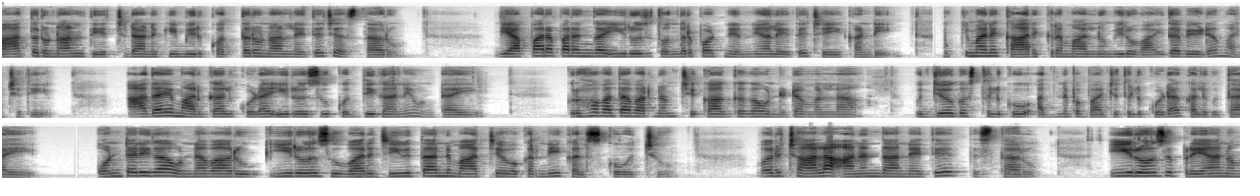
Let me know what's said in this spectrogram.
పాత రుణాలను తీర్చడానికి మీరు కొత్త రుణాలను అయితే చేస్తారు. వ్యాపారపరంగా ఈరోజు తొందరపాటు నిర్ణయాలు అయితే చేయకండి. ముఖ్యమైన కార్యక్రమాలను మీరు వాయిదా వేయడం మంచిది. ఆదాయ మార్గాలు కూడా ఈరోజు కొద్దిగానే ఉంటాయి. గృహ వాతావరణం చికాగ్గా ఉండటం వలన ఉద్యోగస్తులకు అదనపు బాధ్యతలు కూడా కలుగుతాయి. ఒంటరిగా ఉన్నవారు ఈరోజు వారి జీవితాన్ని మార్చే ఒకరిని కలుసుకోవచ్చు. వారు చాలా ఆనందాన్ని అయితే తెస్తారు ఈరోజు ప్రయాణం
